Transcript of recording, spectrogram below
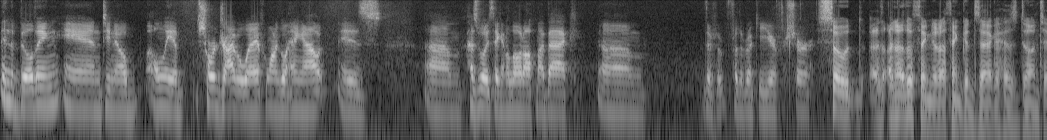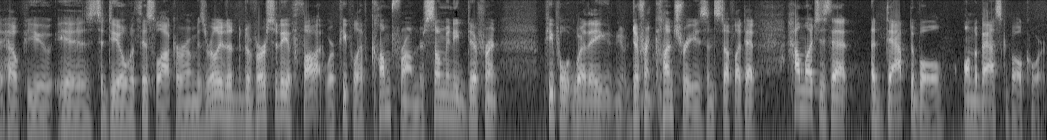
in the building and you know only a short drive away if I want to go hang out is um, has really taken a load off my back. Um, for the rookie year for sure. So uh, another thing that I think Gonzaga has done to help you is to deal with this locker room is really the diversity of thought, where people have come from. There's so many different people, where they you know, different countries and stuff like that. How much is that adaptable on the basketball court?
